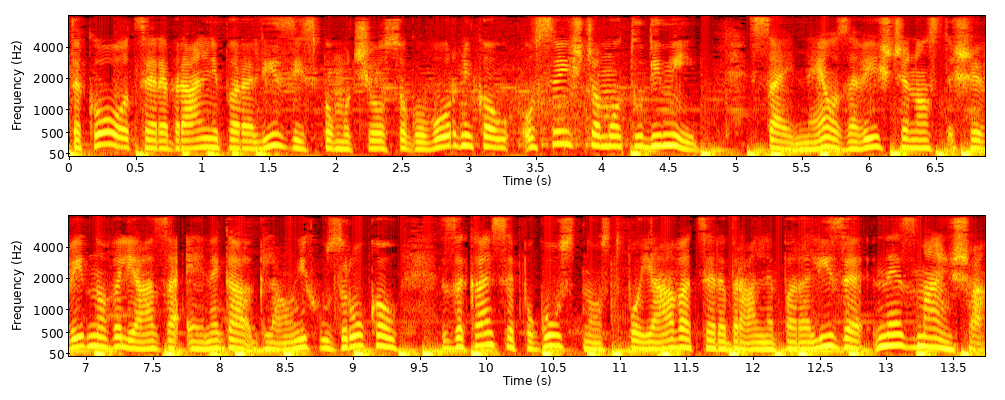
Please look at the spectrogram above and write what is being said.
Tako o cerebralni paralizi s pomočjo sogovornikov osveščamo tudi mi, saj neozaveščenost še vedno velja za enega glavnih vzrokov, zakaj se pogostnost pojava cerebralne paralize ne zmanjša.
